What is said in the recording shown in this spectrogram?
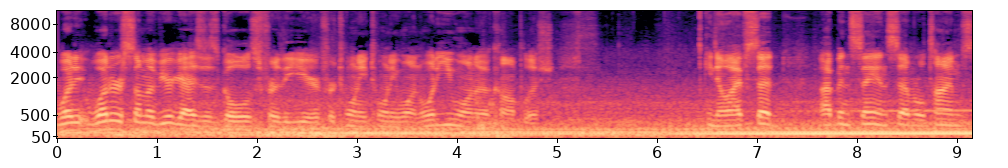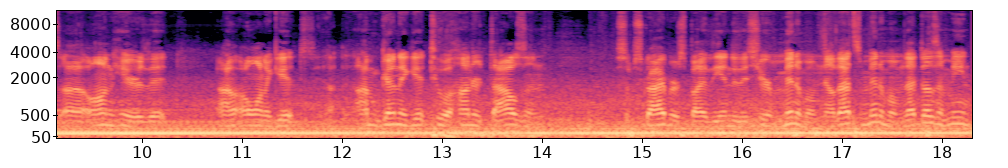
what what are some of your guys' goals for the year for 2021? What do you want to accomplish? You know, I've said, I've been saying several times uh, on here that I, I want to get, I'm gonna get to a hundred thousand subscribers by the end of this year minimum. Now that's minimum. That doesn't mean,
